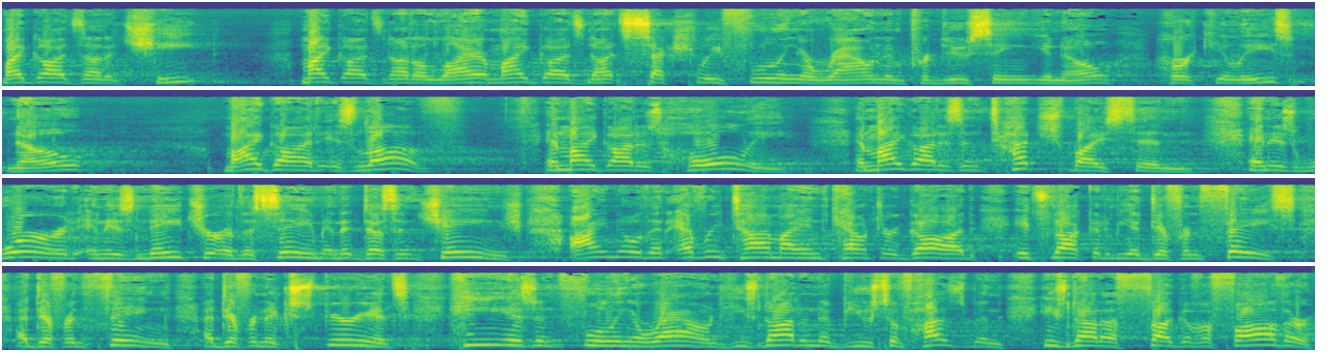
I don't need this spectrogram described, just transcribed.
My God's not a cheat. My God's not a liar. My God's not sexually fooling around and producing, you know, Hercules. No. My God is love. And my God is holy. And my God isn't touched by sin. And his word and his nature are the same and it doesn't change. I know that every time I encounter God, it's not going to be a different face, a different thing, a different experience. He isn't fooling around. He's not an abusive husband. He's not a thug of a father.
